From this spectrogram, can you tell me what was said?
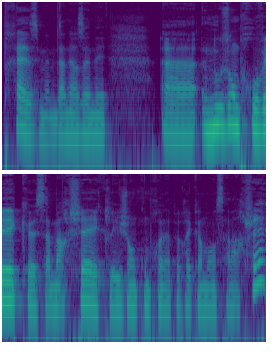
13 même dernières années, euh, nous ont prouvé que ça marchait et que les gens comprenaient à peu près comment ça marchait,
